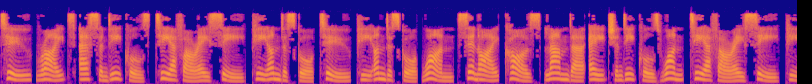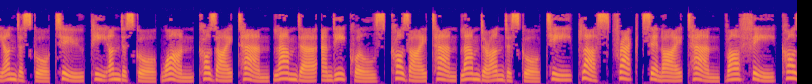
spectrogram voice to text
two right s and equals tfrac p underscore two p underscore one sin i cos lambda h and equals one TFRAC P underscore two P underscore one cos I tan lambda and equals cos I tan lambda underscore T plus frac sin I tan var phi cos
